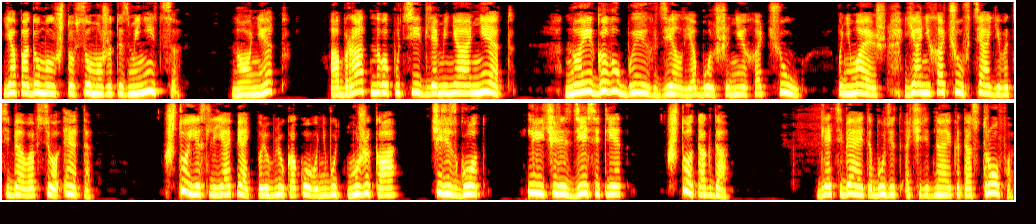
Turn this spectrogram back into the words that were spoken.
Я подумал, что все может измениться, но нет, обратного пути для меня нет, но и голубых дел я больше не хочу. Понимаешь, я не хочу втягивать тебя во все это. Что, если я опять полюблю какого-нибудь мужика через год или через десять лет? Что тогда? Для тебя это будет очередная катастрофа,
